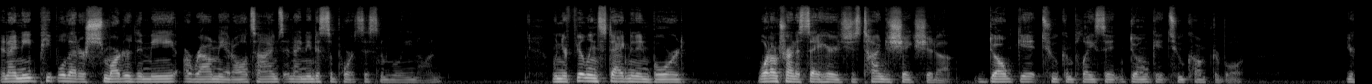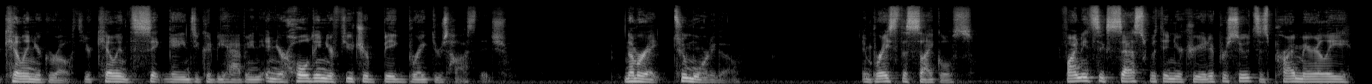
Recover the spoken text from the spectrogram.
and I need people that are smarter than me around me at all times, and I need a support system to lean on. When you're feeling stagnant and bored, what I'm trying to say here is just time to shake shit up. Don't get too complacent. Don't get too comfortable. You're killing your growth. You're killing the sick gains you could be having, and you're holding your future big breakthroughs hostage. Number eight, two more to go. Embrace the cycles. Finding success within your creative pursuits is primarily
